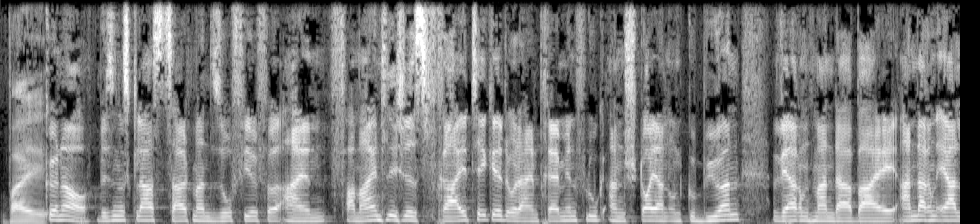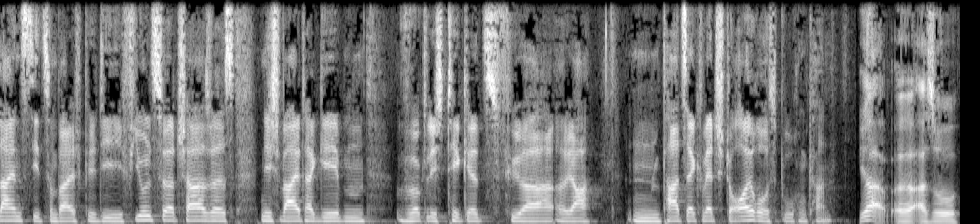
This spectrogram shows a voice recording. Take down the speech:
Bei genau, Business Class zahlt man so viel für ein vermeintliches Freiticket oder einen Prämienflug an Steuern und Gebühren, während man da bei anderen Airlines, die zum Beispiel die Fuel Surcharges nicht weitergeben, wirklich Tickets für äh, ja, ein paar zerquetschte Euros buchen kann. Ja, äh, also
